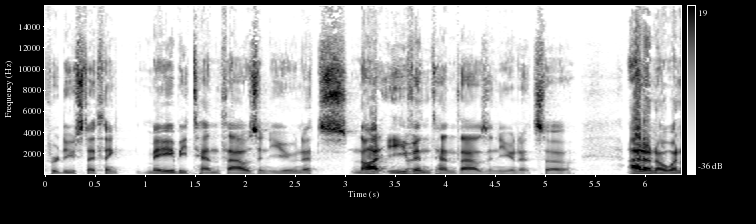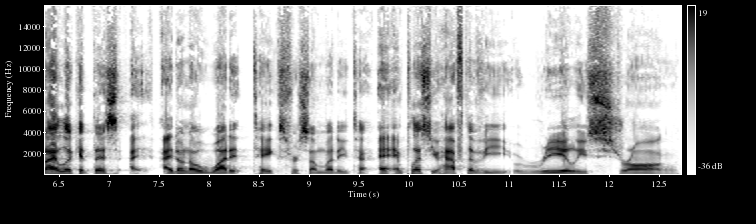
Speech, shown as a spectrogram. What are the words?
produced, I think, maybe 10,000 units, not even 10,000 units. So I don't know. When I look at this, I, I don't know what it takes for somebody to. And, and plus, you have to be really strong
